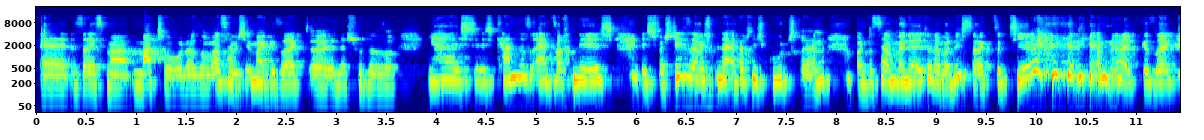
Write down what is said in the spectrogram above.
äh, sei es mal Mathe oder sowas, habe ich immer gesagt äh, in der Schule so, ja, ich, ich kann das einfach nicht, ich verstehe das, aber ich bin da einfach nicht gut drin. Und das haben meine Eltern aber nicht so akzeptiert. die haben dann halt gesagt,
